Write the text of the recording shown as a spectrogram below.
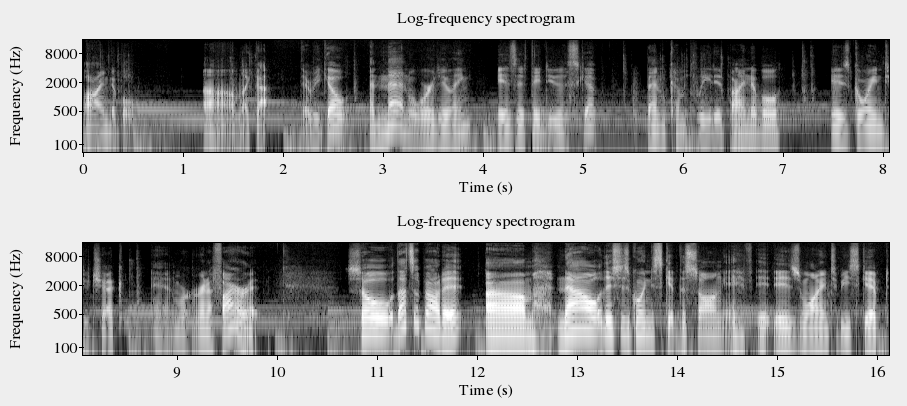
bindable um, like that. There we go. And then what we're doing is if they do the skip then completed bindable is going to check and we're going to fire it. So that's about it. Um now this is going to skip the song if it is wanting to be skipped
